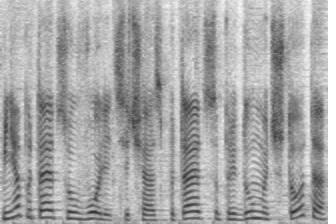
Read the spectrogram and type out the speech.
Меня пытаются уволить сейчас, пытаются придумать что-то.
